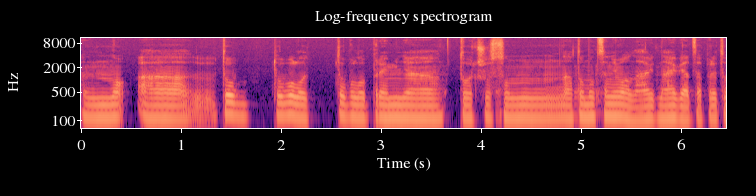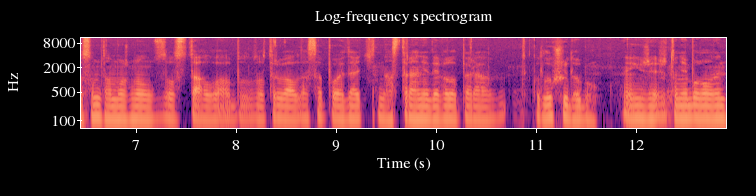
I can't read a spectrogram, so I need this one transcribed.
No a to, to, bolo, to bolo pre mňa to, čo som na tom oceňoval naj, najviac a preto som tam možno zostal alebo zotrval, dá sa povedať, na strane developera takú dlhšiu dobu. Hej, že, že to nebolo len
